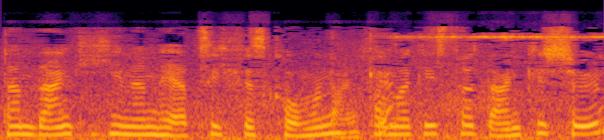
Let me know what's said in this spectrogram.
Dann danke ich Ihnen herzlich fürs Kommen, danke. Frau Magister. Dankeschön.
